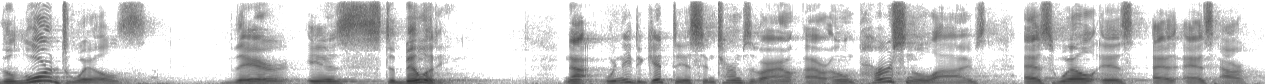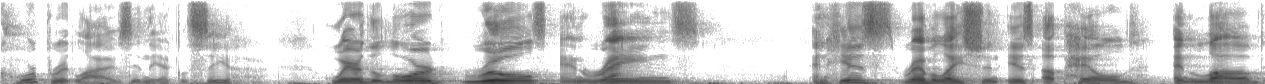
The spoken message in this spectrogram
the Lord dwells, there is stability. Now, we need to get this in terms of our, our own personal lives as well as, as, our corporate lives in the ecclesia, where the Lord rules and reigns, and his revelation is upheld and loved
